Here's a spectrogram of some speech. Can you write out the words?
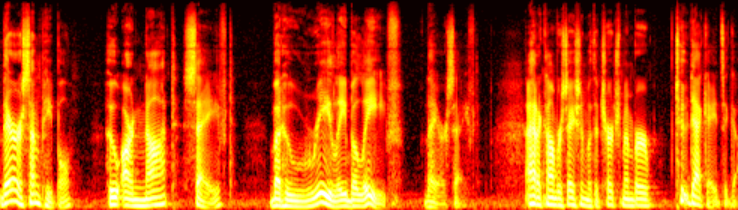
there are some people who are not saved, but who really believe they are saved. I had a conversation with a church member two decades ago.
